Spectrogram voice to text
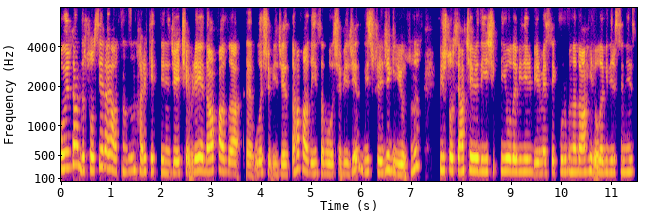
O yüzden de sosyal hayatınızın hareketleneceği, çevreye daha fazla e, ulaşabileceğiz, daha fazla insana ulaşabileceğiz bir sürece giriyorsunuz. Bir sosyal çevre değişikliği olabilir, bir meslek grubuna dahil olabilirsiniz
